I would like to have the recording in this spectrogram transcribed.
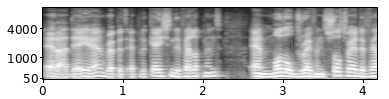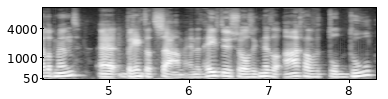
RAD, Rapid Application Development, en Model Driven Software Development, uh, brengt dat samen. En het heeft dus, zoals ik net al aangaf, tot doel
